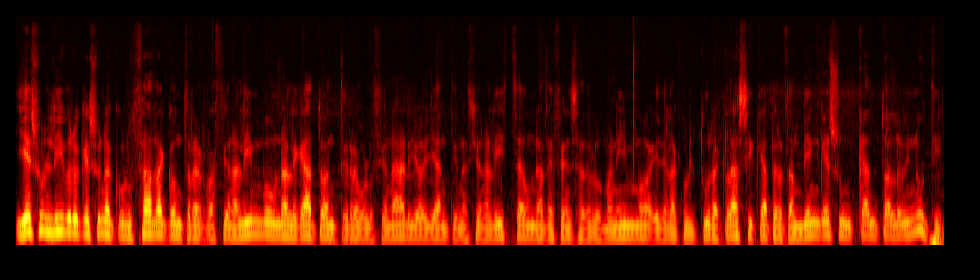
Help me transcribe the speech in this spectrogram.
Y es un libro que es una cruzada contra el racionalismo, un alegato antirrevolucionario y antinacionalista, una defensa del humanismo y de la cultura clásica, pero también es un canto a lo inútil.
